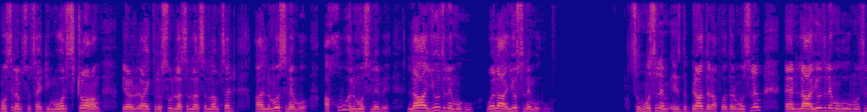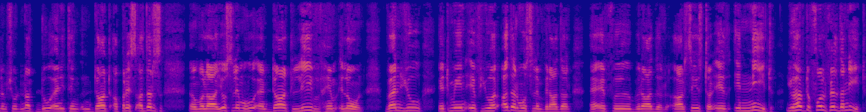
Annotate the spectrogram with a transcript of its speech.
Muslim society more strong. You're like Rasulullah said al muslimu akhu al muslimi la yuzlimuhu wa la yuslimuhu so Muslim is the brother of other Muslim and la yuzlimuhu Muslim should not do anything don't oppress others wala yuslimuhu and don't leave him alone. When you it mean if your other Muslim brother uh, if uh, brother or sister is in need you have to fulfill the need.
